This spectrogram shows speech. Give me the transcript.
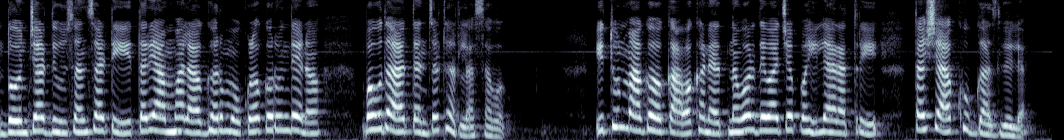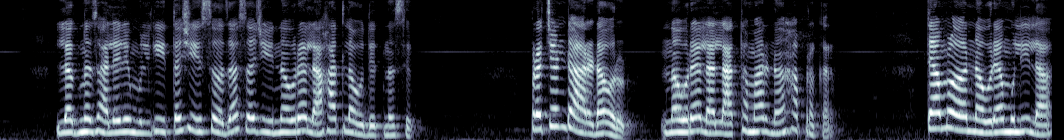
दोन चार दिवसांसाठी तरी आम्हाला घर मोकळं करून देणं बहुधा त्यांचं ठरलं असावं. इथून मागं कावाखान्यात नवरदेवाच्या पहिल्या रात्री तशा खूप गाजलेल्या. लग्न झालेली मुलगी तशी सहजासहजी नवऱ्याला हात लावू देत नसे. प्रचंड आरडाओरड नवऱ्याला लाथा मारणं हा प्रकार. त्यामुळं नवऱ्या मुलीला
